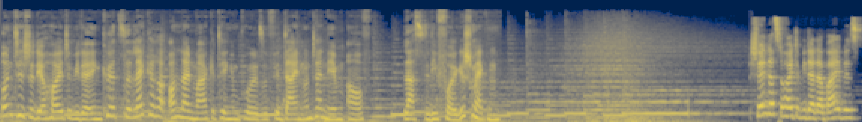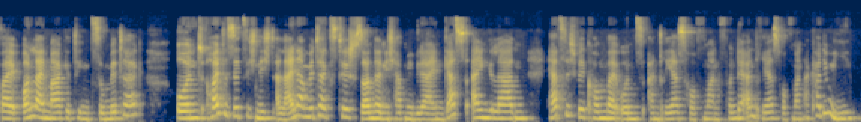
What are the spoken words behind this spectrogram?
und tische dir heute wieder in Kürze leckere Online Marketing Impulse für dein Unternehmen auf. Lass dir die Folge schmecken. Schön, dass du heute wieder dabei bist bei Online Marketing zum Mittag. Und heute sitze ich nicht alleine am Mittagstisch, sondern ich habe mir wieder einen Gast eingeladen. Herzlich willkommen bei uns, Andreas Hoffmann von der Andreas Hoffmann Akademie.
